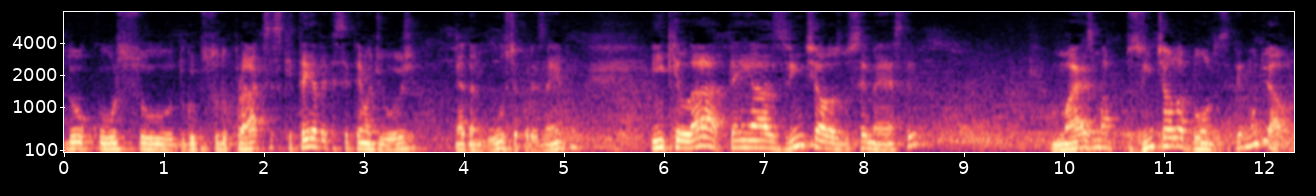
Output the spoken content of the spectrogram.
do curso do grupo de estudo Praxis, que tem a ver com esse tema de hoje, né, da angústia, por exemplo, em que lá tem as 20 aulas do semestre, mais umas 20 aulas bônus, você tem um monte de aula.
